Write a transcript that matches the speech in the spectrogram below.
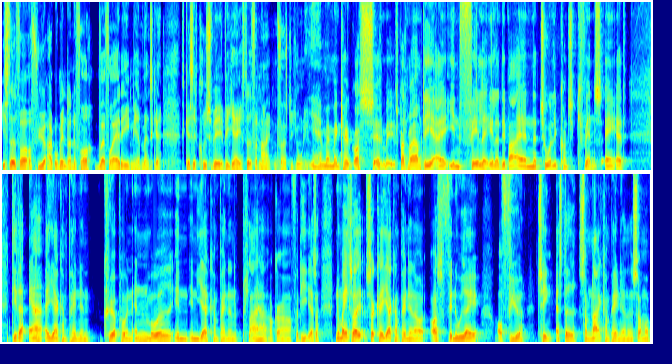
i stedet for at fyre argumenterne for, hvorfor er det egentlig, at man skal, skal sætte kryds ved, ved ja i stedet for nej den 1. juni. Ja, men man kan jo også... Altså, spørgsmålet er, om det er en fælde, eller det bare er en naturlig konsekvens af, at det, der er af jer-kampagnen, kører på en anden måde, end, end ja-kampagnerne plejer at gøre. Fordi altså, normalt så, så kan ja-kampagnerne også finde ud af at fyre ting afsted, som nej-kampagnerne, som at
